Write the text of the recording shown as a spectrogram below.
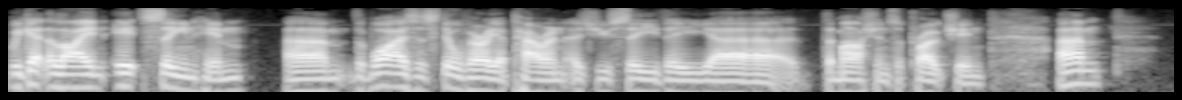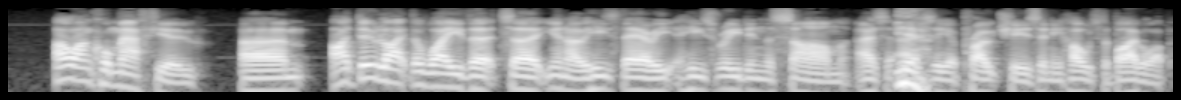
We get the line. It's seen him. Um, the wires are still very apparent as you see the uh, the Martians approaching. Um, oh, Uncle Matthew. Um, I do like the way that uh, you know he's there. He, he's reading the psalm as Yeah. as he approaches, and he holds the Bible up.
